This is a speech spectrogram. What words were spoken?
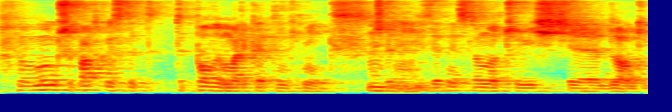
W moim przypadku jest to typowy marketing mix, mhm. czyli z jednej strony oczywiście blogi,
